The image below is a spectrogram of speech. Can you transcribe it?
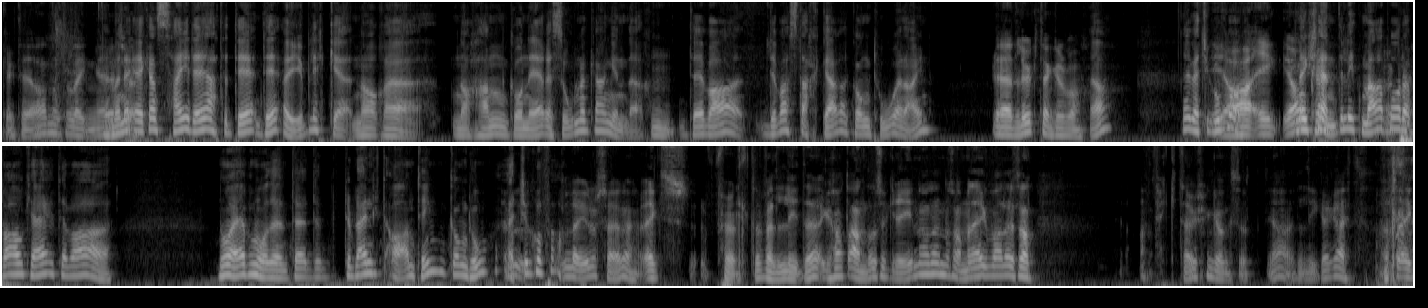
karakterene så lenge. Men jeg, jeg kan si det at det, det øyeblikket når, eh, når han går ned i solnedgangen der, Mm. det, var, det var sterkere gang to enn én. Ja, Luke, tenker du på? Ja. Jeg vet ikke hvorfor. Ja, jeg, ja, Men jeg kjente litt mer på okay. det. Bare OK, det var Nå er jeg på en måte Det, det, det ble en litt annen ting gang to. Jeg vet ikke hvorfor. Løye du sier det. Jeg følte veldig lite. Jeg har hørt andre som griner av den, og sånn, men jeg var litt sånn Han fikk det jo ikke engang, så ja, like greit. Altså, jeg,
